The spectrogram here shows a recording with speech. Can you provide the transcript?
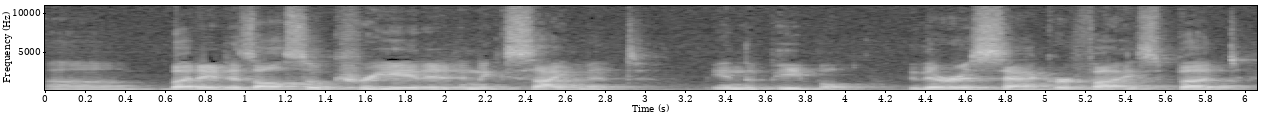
uh, but it has also created an excitement in the people. There is sacrifice, but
